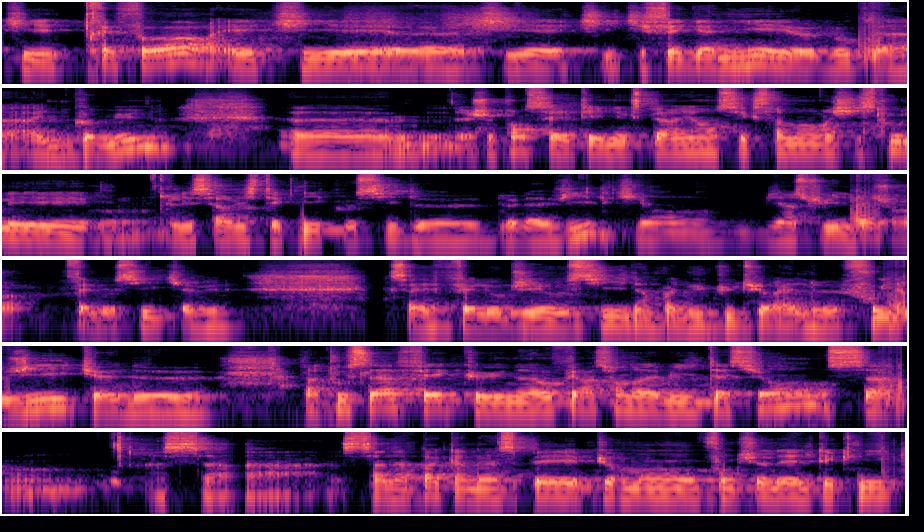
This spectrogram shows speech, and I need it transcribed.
qui est très fort et qui est euh, qui est qui, fait gagner euh, beaucoup à, une commune. Euh, je pense que ça a été une expérience extrêmement enrichissante. Tous les les services techniques aussi de de la ville qui ont bien suivi. Je rappelle aussi qu'il avait ça a fait l'objet aussi d'un point de vue culturel de fouilles logiques, de enfin tout cela fait qu'une opération de réhabilitation ça ça ça n'a pas qu'un aspect purement fonctionnel technique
